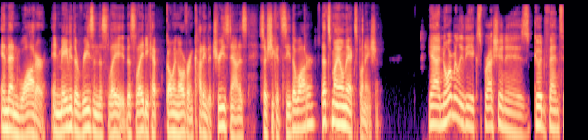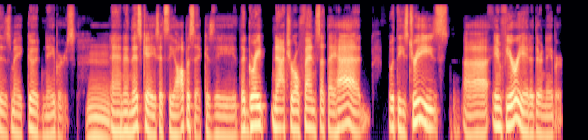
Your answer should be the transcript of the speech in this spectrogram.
and then water and maybe the reason this lady this lady kept going over and cutting the trees down is so she could see the water that's my only explanation Yeah, normally the expression is good fences make good neighbors. Mm. And in this case, it's the opposite because the the great natural fence that they had with these trees uh, infuriated their neighbor.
